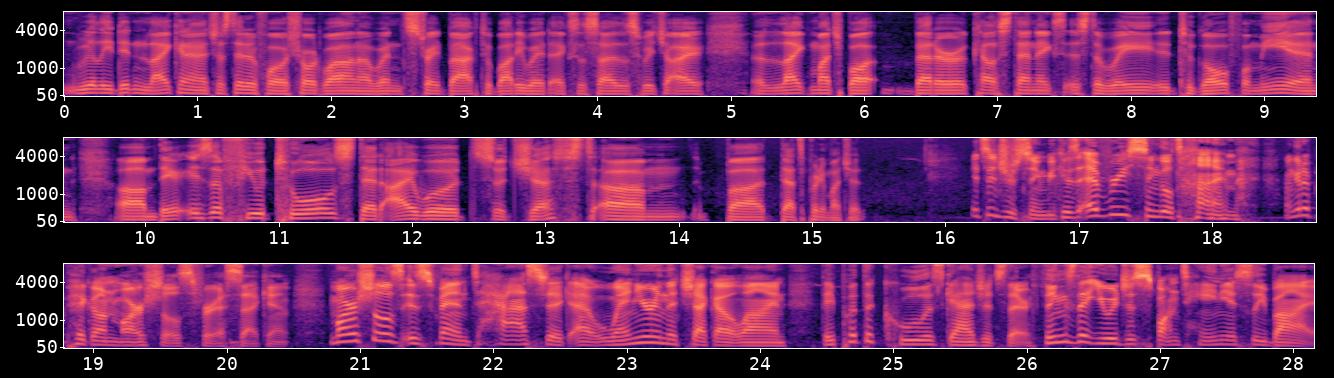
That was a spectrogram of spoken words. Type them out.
really didn't like it. I just did it for a short while and I went straight back to bodyweight exercises, which I uh, like much bo- better. Calisthenics is the way to go for me. And um, there is a few tools that I would suggest, um, but that's pretty much it. It's interesting because every single time I'm going to pick on Marshalls for a second. Marshalls is fantastic at when you're in the checkout line, they put the coolest gadgets there, things that you would just spontaneously buy.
